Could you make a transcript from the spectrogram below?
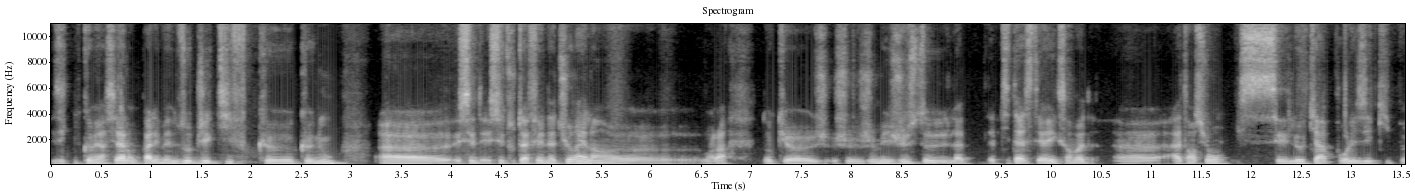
Les équipes commerciales n'ont pas les mêmes objectifs que, que nous. Euh, c'est tout à fait naturel. Hein, euh, voilà. Donc, euh, je, mets juste la, petite astérix en mode attention, c'est le cas pour les équipes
